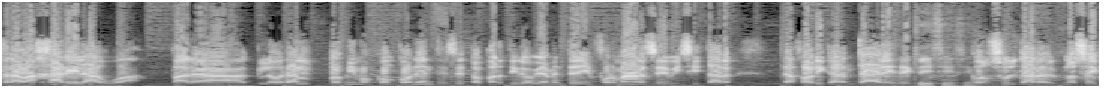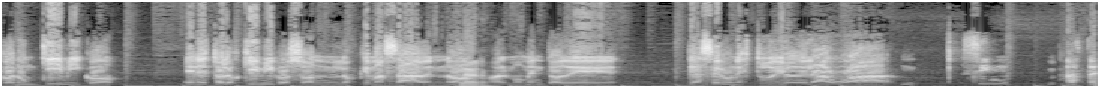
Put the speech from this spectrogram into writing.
trabajar el agua para lograr los mismos componentes, esto a partir obviamente de informarse, de visitar la fábrica de Antares, de consultar, no sé, con un químico, en esto los químicos son los que más saben, ¿no? Al momento de, de, hacer un estudio del agua, sin hasta,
